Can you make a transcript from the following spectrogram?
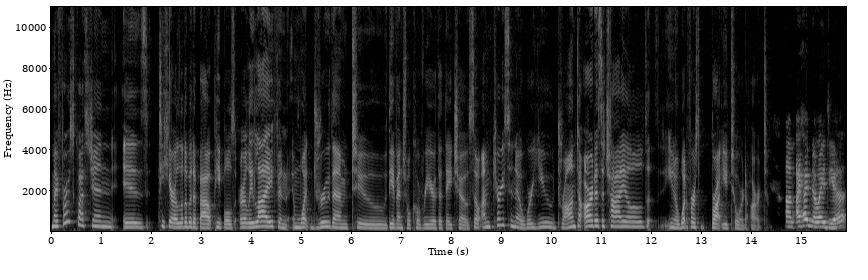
My first question is to hear a little bit about people's early life and, and what drew them to the eventual career that they chose. So I'm curious to know were you drawn to art as a child? You know, what first brought you toward art? Um, I had no idea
